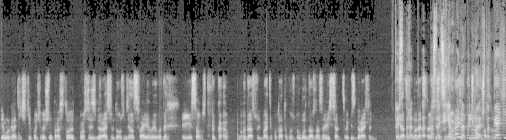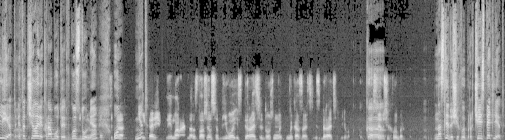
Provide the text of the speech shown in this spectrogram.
Демократический путь очень простой. Просто избиратель должен делать свои выводы. И, собственно, как бы, да, судьба депутата Госдумы должна зависеть от избирателя. То есть, постойте, я правильно понимаю, что пять лет да. этот человек работает в Госдуме, он... Нет? Некорректно и морально разложился, его избиратель должен наказать. Избиратель его. К... На следующих выборах. На следующих выборах. Через пять лет.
